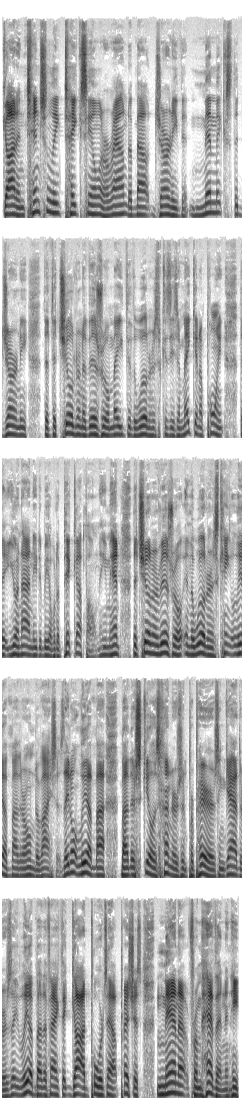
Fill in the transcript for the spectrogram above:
God intentionally takes him on a roundabout journey that mimics the journey that the children of Israel made through the wilderness because he's making a point that you and I need to be able to pick up on. Amen. The children of Israel in the wilderness can't live by their own devices. They don't live by, by their skill as hunters and preparers and gatherers. They live by the fact that God pours out precious manna from heaven and he,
